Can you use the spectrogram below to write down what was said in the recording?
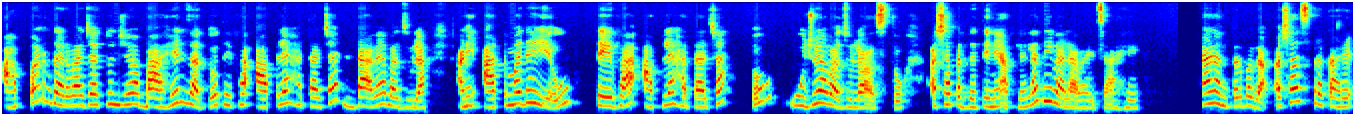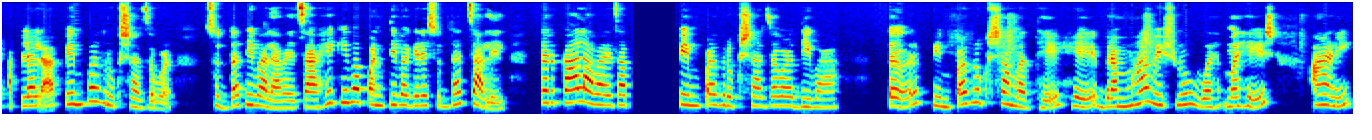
आपण दरवाजातून जेव्हा बाहेर जातो तेव्हा आपल्या हाताच्या डाव्या बाजूला. आणि आतमध्ये येऊ तेव्हा आपल्या हाताच्या तो उजव्या बाजूला असतो. अशा पद्धतीने आपल्याला दिवा लावायचा आहे. त्यानंतर बघा अशाच प्रकारे आपल्याला पिंपळ वृक्षाजवळ सुद्धा दिवा लावायचा आहे किंवा पणती वगैरे सुद्धा चालेल. तर का लावायचा पिंपळ वृक्षाजवळ दिवा? तर पिंपळ वृक्षामध्ये हे ब्रह्मा विष्णू व महेश आणि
